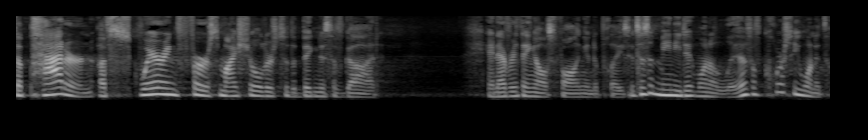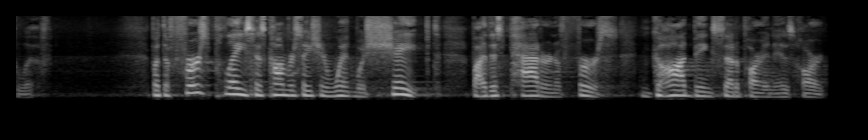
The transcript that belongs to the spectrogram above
the pattern of squaring first my shoulders to the bigness of God and everything else falling into place. It doesn't mean he didn't want to live. Of course, he wanted to live. But the first place his conversation went was shaped by this pattern of first God being set apart in his heart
